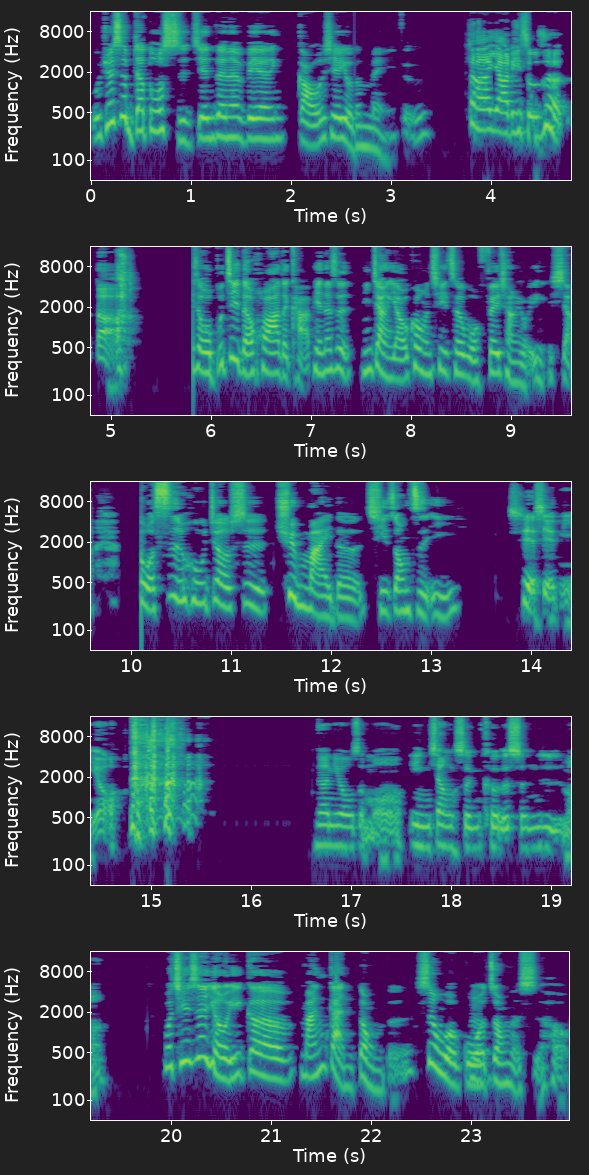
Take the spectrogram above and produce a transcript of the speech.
我觉得是比较多时间在那边搞一些有的没的，大家压力是不是很大？其实我不记得花的卡片，但是你讲遥控汽车，我非常有印象，我似乎就是去买的其中之一。谢谢你哦。那你有什么印象深刻的生日吗？我其实有一个蛮感动的，是我国中的时候，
